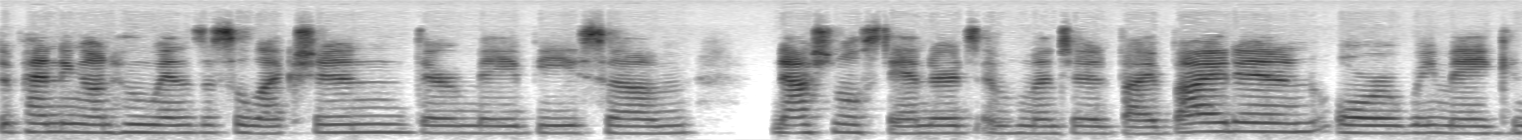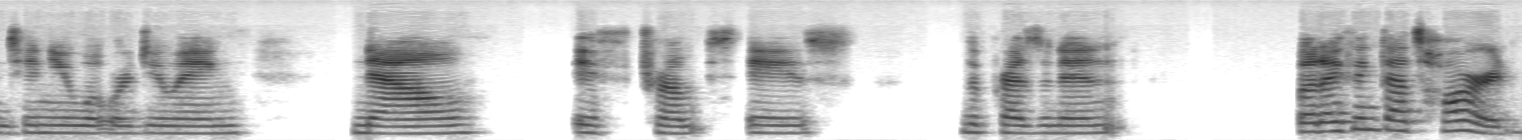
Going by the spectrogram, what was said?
depending on who wins this election, there may be some national standards implemented by Biden, or we may continue what we're doing now if Trump stays the president. But I think that's hard.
